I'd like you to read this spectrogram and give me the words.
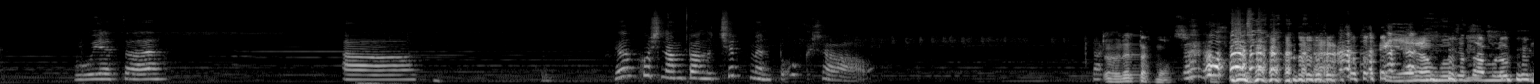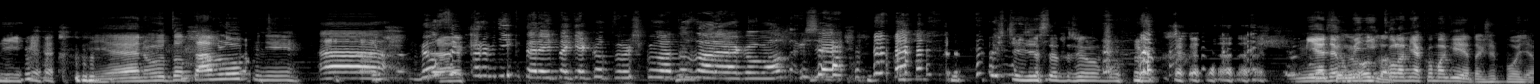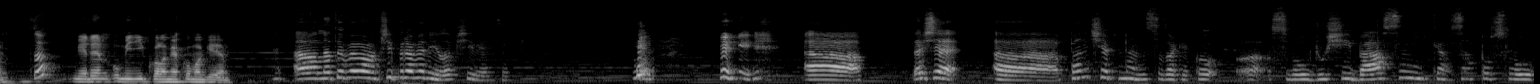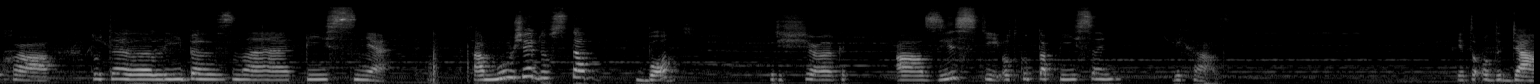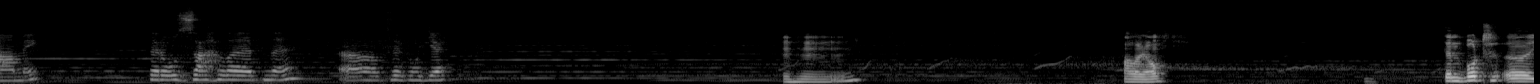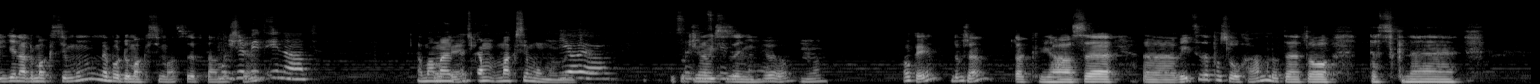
Plujete. A... Jelikož nám pan Chapman pokřál, Eh, Ne tak moc. Jenom mu to tam lupní. Jen mu to tam lupni. A byl jsi Tak. první, který tak jako trošku na to zareagoval, takže Ještě, že se držel hubu. Mě jde Jsem umění kolem jako magie, takže v pohodě. co? Mě jde umění kolem jako magie. A na tebe mám připravený lepší věci. a, takže a, pan Chapman se tak jako a, svou duší básníka zaposlouchá do té líbezné písně. A může dostat bod, když a, k- a zjistí, odkud ta píseň vychází. Je to od dámy, kterou zahlédne uh, ve vodě. Mhm. Ale jo. Ten bod eh, je nad maximum, nebo do maxima se ptám Může ještě? být i nad. A máme Ok. teďka maximum. Jo, jo. Počínový sezení, jo jo. No. OK, dobře. Tak já se uh, více zaposlouchám do této teskné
